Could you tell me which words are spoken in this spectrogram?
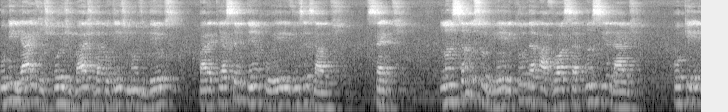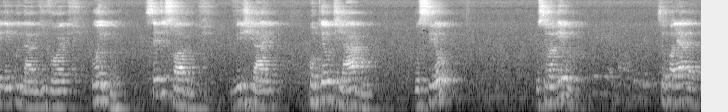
Humilhai-vos, pois, debaixo da potente mão de Deus, para que a seu tempo ele vos exalte. 7. Lançando sobre ele toda a vossa ansiedade, porque ele tem cuidado de vós. 8. Sede sóbrios, vigiai, porque o diabo, o seu, o seu amigo, seu colega,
